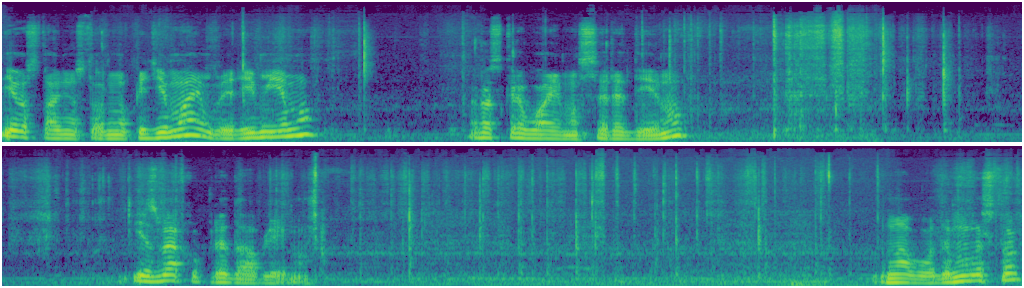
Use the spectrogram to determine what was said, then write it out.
І останню сторону підіймаємо, вирівнюємо, розкриваємо середину і зверху придавлюємо. Наводимо листок.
